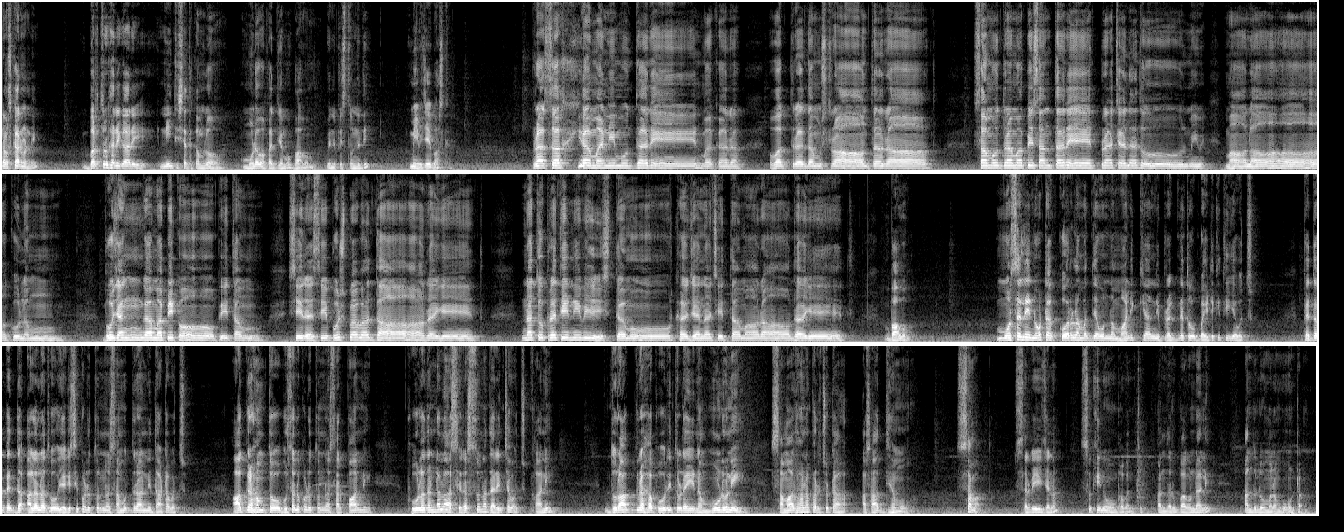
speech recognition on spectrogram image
నమస్కారం అండి. భర్తృహరి గారి నీతి శతకంలో మూడవ పద్యము భావము వినిపిస్తున్నది మీ విజయభాస్కర్. ప్రసహ్యమణి ముద్ధరేన్మకర వక్త్రదంష్ట్రాంతరాత్ సముద్రమపి సంతరేత్ ప్రచలదూర్మి మాలాకులం. భుజంగమపి కోపితం శిరసి పుష్పవద్ధారయేత్ నతు ప్రతినివిష్టమూర్ఖజనచిత్తమారాధయేత్. భావం. మొసలి నోట కూరల మధ్య ఉన్న మాణిక్యాన్ని ప్రజ్ఞతో బయటికి తీయవచ్చు. పెద్ద పెద్ద అలలతో ఎగిసిపడుతున్న సముద్రాన్ని దాటవచ్చు. ఆగ్రహంతో బుసలు కొడుతున్న సర్పాన్ని పూలదండలా శిరస్సున ధరించవచ్చు. కానీ దురాగ్రహపూరితుడైన మూఢుని సమాధానపరచుట అసాధ్యము. సమాప్తం. సర్వే జన సుఖినో భవంతు. అందరూ బాగుండాలి. అందులో మనము ఉంటాం.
